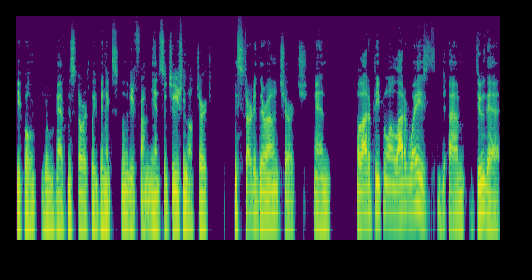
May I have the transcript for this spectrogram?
people who have historically been excluded from the institutional church. They started their own church and a lot of people in a lot of ways, um, do that.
